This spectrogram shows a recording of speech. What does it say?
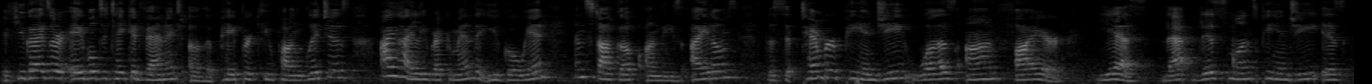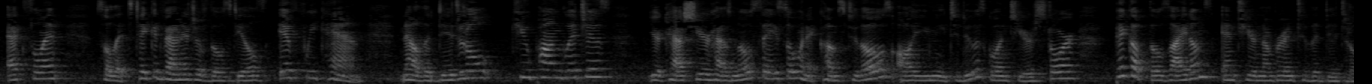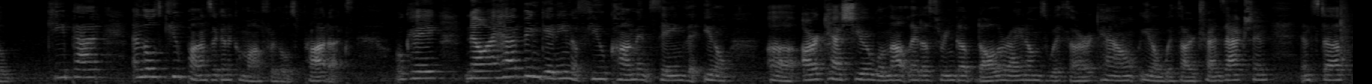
If you guys are able to take advantage of the paper coupon glitches, I highly recommend that you go in and stock up on these items. The September P&G was on fire. Yes, that this month's P&G is excellent. So let's take advantage of those deals if we can. Now the digital coupon glitches, your cashier has no say so when it comes to those. All you need to do is go into your store, pick up those items, enter your number into the digital keypad, and those coupons are gonna come off for those products. Okay, now I have been getting a few comments saying that, you know, uh, our cashier will not let us ring up dollar items with our account, you know, with our transaction and stuff.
